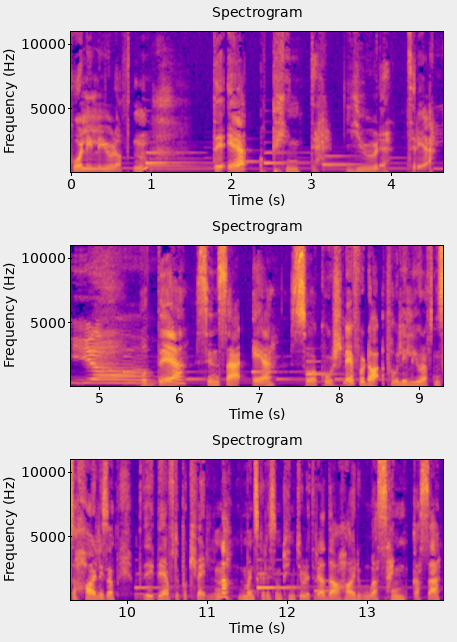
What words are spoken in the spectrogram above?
på lille julaften. Det er å pynte juletreet. Ja. Og det syns jeg er så koselig, for da på lille julaften så har liksom Det det er ofte på kvelden, da. Man skal liksom pynte juletreet. Da har roa senka seg.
